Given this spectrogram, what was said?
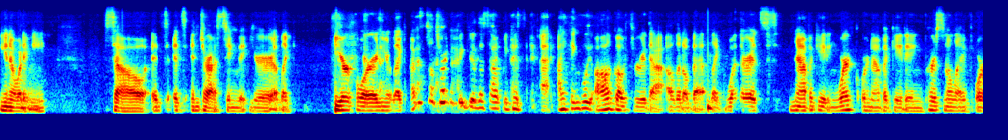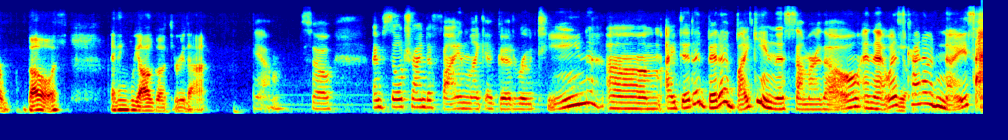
You know what I mean? So it's it's interesting that you're like year four and you're like, I'm still trying to figure this out because I think we all go through that a little bit, like whether it's navigating work or navigating personal life or both. I think we all go through that. Yeah. So I'm still trying to find like a good routine. Um, I did a bit of biking this summer though, and that was yep. kind of nice.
